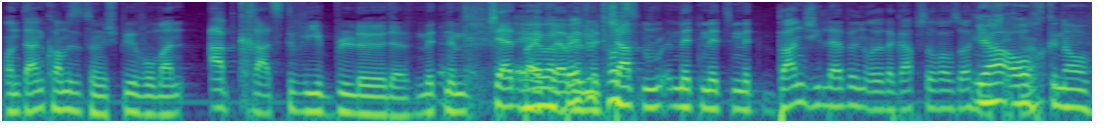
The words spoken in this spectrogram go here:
Und dann kommen sie zu einem Spiel, wo man abkratzt wie blöde. Mit einem Ey, Jetbike-Level, mit Jumpen, mit, mit, mit Bungee-Leveln oder da gab's doch auch solche Ja, auch, Ne? genau.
